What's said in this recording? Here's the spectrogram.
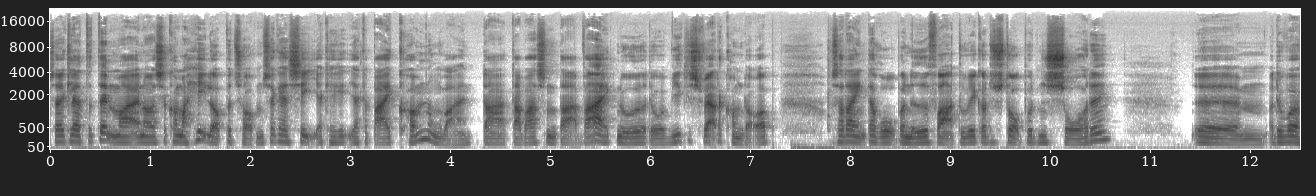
så jeg klatrer den vej, og når jeg så kommer helt op på toppen, så kan jeg se, at jeg kan, jeg kan bare ikke komme nogen vej. Der, der, var sådan, der var ikke noget, og det var virkelig svært at komme derop. Og så er der en, der råber nedefra, du ved godt, du står på den sorte, ikke? Øhm, og det var,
